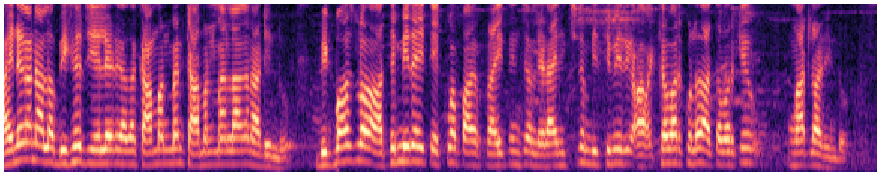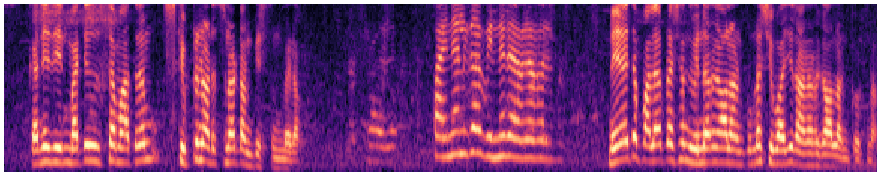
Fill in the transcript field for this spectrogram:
అయినా కానీ అలా బిహేవ్ చేయలేడు కదా కామన్ మ్యాన్ కామన్ మ్యాన్ లాగా ఆడిండు. బిగ్ బాస్లో అతిమీర అయితే ఎక్కువ ప్ర- ప్రయత్నించలేడు. ఆయన ఇచ్చిన మితిమీరి ఎక్కడి వరకు ఉన్నదో అంతవరకే మాట్లాడిండు. కానీ దీన్ని బట్టి చూస్తే మాత్రం స్క్రిప్ట్ నడుస్తున్నట్టు అనిపిస్తుంది మేడం. ఫైనల్గా విన్నర్ ఎవరు అవ్వాలనుకుంటున్నారు నేనైతే పల్లె ప్రశాంత్ విన్నర్ కావాలనుకుంటున్నా శివాజీ రన్నర్ కావాలనుకుంటున్నా.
